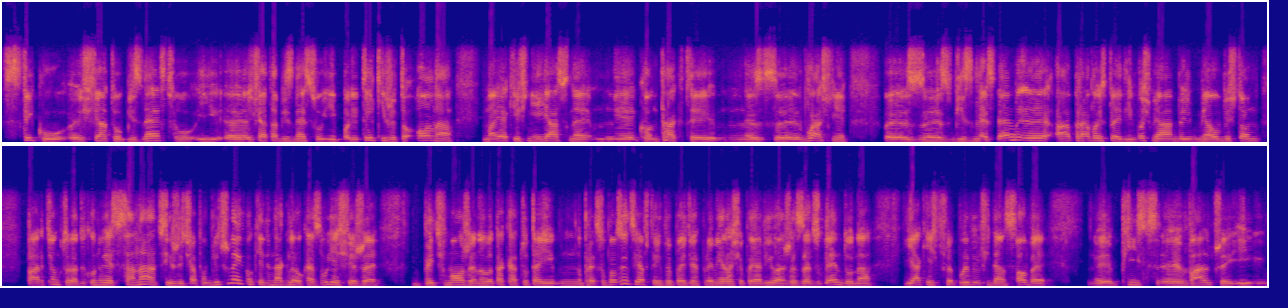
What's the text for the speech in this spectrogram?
styku e, światu biznesu i e, świata biznesu i polityki, że to ona ma jakieś niejasne mm, kontakty mm, z, właśnie z, z biznesem, a Prawo i Sprawiedliwość miałaby, miało być tą partią, która dokonuje sanacji życia publicznego, kiedy nagle okazuje się, że być może, no bo taka tutaj mm, presupozycja w tych wypowiedziach premiera się pojawiła, że ze względu na jakieś przepływy finansowe PiS e, walczy i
